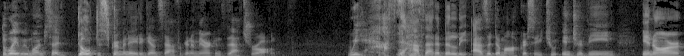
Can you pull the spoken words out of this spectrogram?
The way we once said, don't discriminate against African Americans, that's wrong. We have to have that ability as a democracy to intervene in our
